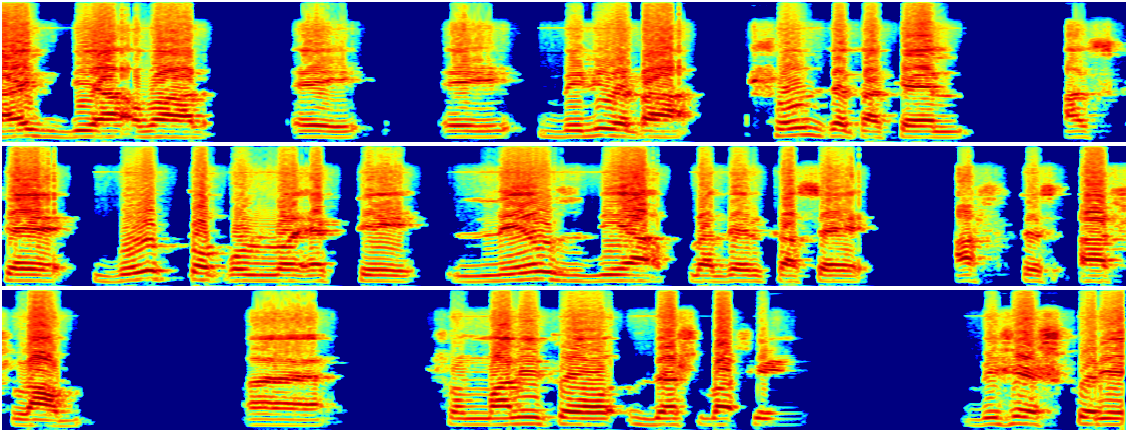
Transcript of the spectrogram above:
লাইক দিয়া আবার এই এই ভিডিওটা শুনতে থাকেন। আজকে গুরুত্বপূর্ণ একটি নিউজ নিয়ে আপনাদের কাছে আসতে, আসলাম। সম্মানিত দেশবাসী, বিশেষ করে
